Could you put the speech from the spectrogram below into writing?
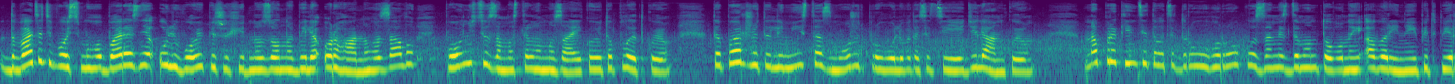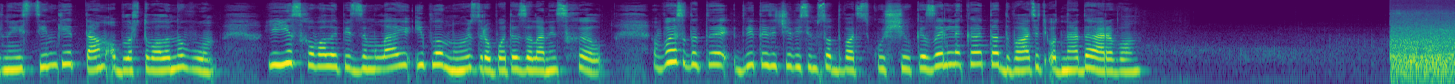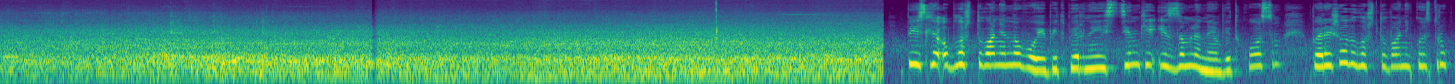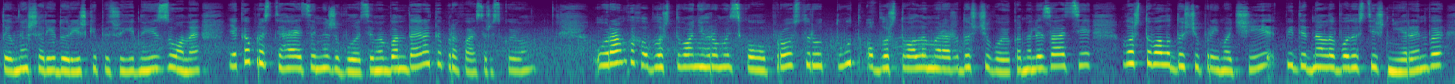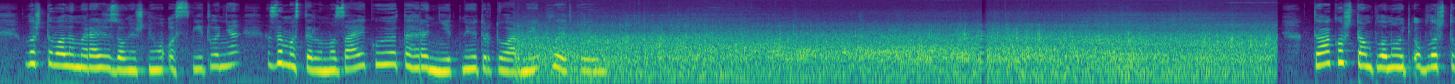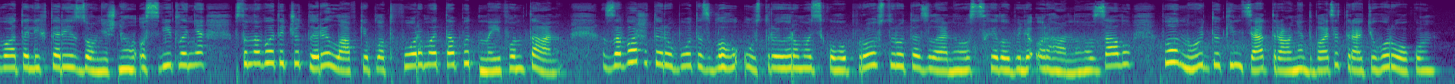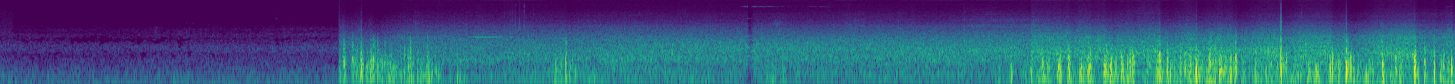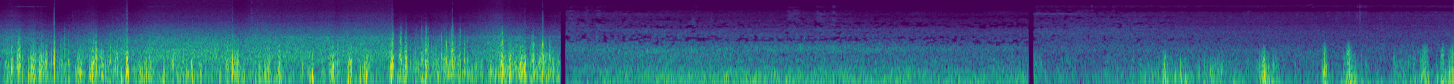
28 березня у Львові пішохідну зону біля органного залу повністю замостили мозаїкою та плиткою. Тепер жителі міста зможуть прогулюватися цією ділянкою. Наприкінці 22-го року замість демонтованої аварійної підпірної стінки там облаштували нову. Її сховали під землею і планують зробити зелений схил. Висадити 2820 кущів кизильника та 21 дерево. Після облаштування нової підпірної стінки із земляним відкосом перейшло до влаштування конструктивних шарів доріжки пішохідної зони, яка простягається між вулицями Бандери та Професорською. У рамках облаштування громадського простору тут облаштували мережу дощової каналізації, влаштували дощоприймачі, під'єднали водостічні ринви, влаштували мережі зовнішнього освітлення, замостили мозаїкою та гранітною тротуарною плиткою. Також там планують облаштувати ліхтарі зовнішнього освітлення, встановити чотири лавки платформи та питний фонтан, завершити роботи з благоустрою громадського простору та зеленого схилу біля органного залу планують до кінця травня 2023 року.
